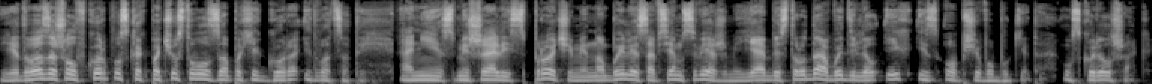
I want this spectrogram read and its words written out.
Едва зашел в корпус, как почувствовал запахи Гора и двадцатый. Они смешались с прочими, но были совсем свежими. Я без труда выделил их из общего букета. Ускорил шаг.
